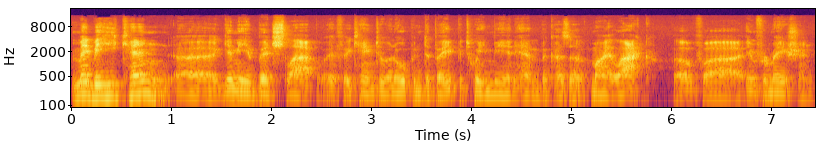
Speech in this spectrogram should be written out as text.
Maybe he can uh, give me a bitch slap if it came to an open debate between me and him because of my lack of uh, information.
